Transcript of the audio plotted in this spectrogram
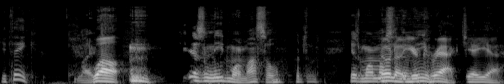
You think? Like, Well, he doesn't need more muscle. He has more muscle. no, than you're me. correct. Yeah, yeah.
